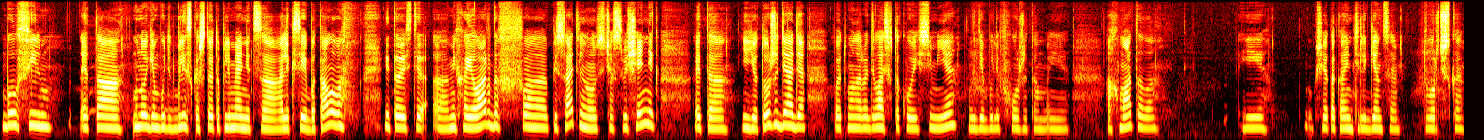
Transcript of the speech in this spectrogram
был фильм. Это многим будет близко, что это племянница Алексея Баталова. И то есть э, Михаил Ардов, э, писатель, но он сейчас священник, это ее тоже дядя, поэтому она родилась в такой семье, где были вхожи там и Ахматова, и вообще такая интеллигенция творческая.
